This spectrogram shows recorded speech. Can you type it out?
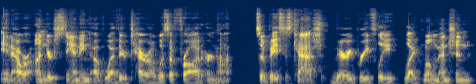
in our understanding of whether Terra was a fraud or not. So Basis Cash, very briefly, like Will mentioned,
